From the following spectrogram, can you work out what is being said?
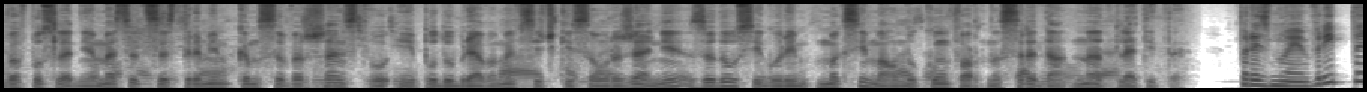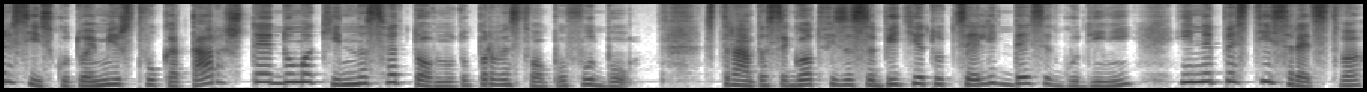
В последния месец се стремим към съвършенство и подобряваме всички съоръжения, за да осигурим максимално комфортна среда на атлетите. През ноември Персийското емирство Катар ще е домакин на световното първенство по футбол. Страната се готви за събитието цели 10 години и не пести средства,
